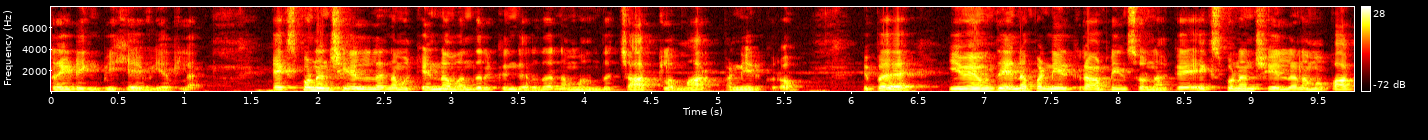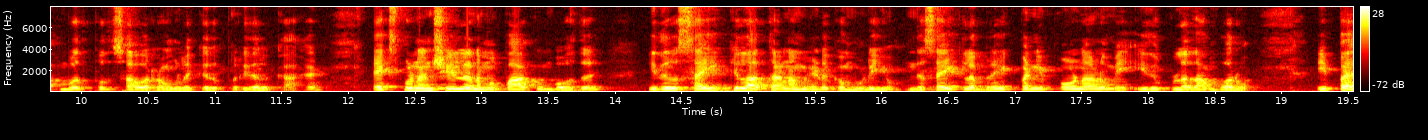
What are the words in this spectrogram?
ட்ரேடிங் பிஹேவியரில் எக்ஸ்பொனன்ஷியலில் நமக்கு என்ன வந்திருக்குங்கிறத நம்ம வந்து சார்ட்டில் மார்க் பண்ணியிருக்கிறோம் இப்போ இவன் வந்து என்ன பண்ணியிருக்கிறான் அப்படின்னு சொன்னாக்க எக்ஸ்பொனன்ஷியலில் நம்ம பார்க்கும்போது புதுசாக வர்றவங்களுக்கு இது புரிதலுக்காக எக்ஸ்பொனன்ஷியலில் நம்ம பார்க்கும்போது இது சைக்கிளாக தான் நம்ம எடுக்க முடியும். இந்த சைக்கிளை பிரேக் பண்ணி போனாலுமே இதுக்குள்ளே தான் வரும். இப்போ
